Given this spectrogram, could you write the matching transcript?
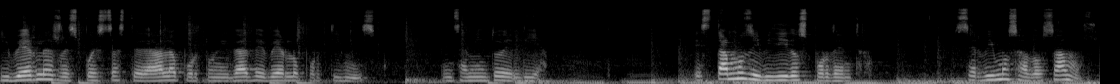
y ver las respuestas te dará la oportunidad de verlo por ti mismo. Pensamiento del día. Estamos divididos por dentro. Servimos a dos amos,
